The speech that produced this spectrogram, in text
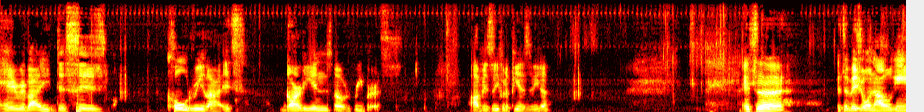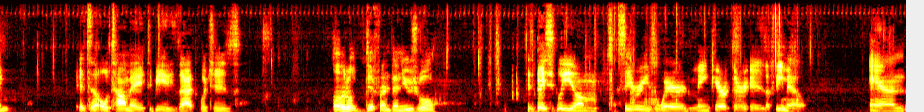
Hey everybody, this is Code Realize, Guardians of Rebirth. Obviously for the PS Vita. It's a it's a visual novel game. It's a otome to be exact, which is a little different than usual. It's basically um, a series where the main character is a female and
